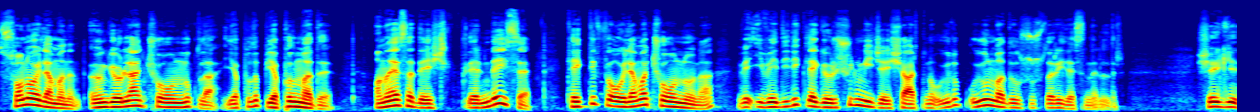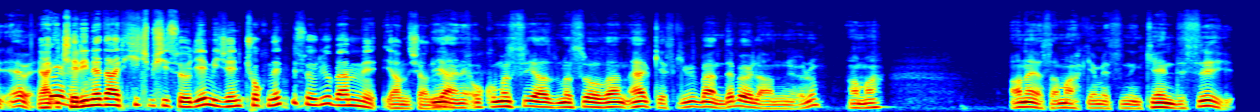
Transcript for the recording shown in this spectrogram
son oylamanın öngörülen çoğunlukla yapılıp yapılmadığı, anayasa değişikliklerinde ise teklif ve oylama çoğunluğuna ve ivedilikle görüşülmeyeceği şartına uyulup uyulmadığı hususlarıyla sınırlıdır. Şekil evet. Yani böyle. içeriğine dair hiçbir şey söyleyemeyeceğini çok net mi söylüyor ben mi yanlış anlıyorum? Yani okuması yazması olan herkes gibi ben de böyle anlıyorum. Ama Anayasa Mahkemesi'nin kendisi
